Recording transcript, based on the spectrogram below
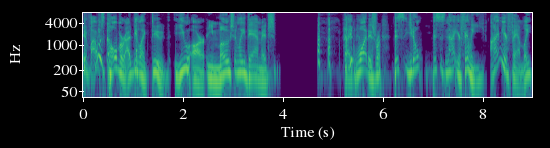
If I was Culber, I'd be like, dude, you are emotionally damaged. Like, what is wrong? This, you don't, this is not your family. I'm your family.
